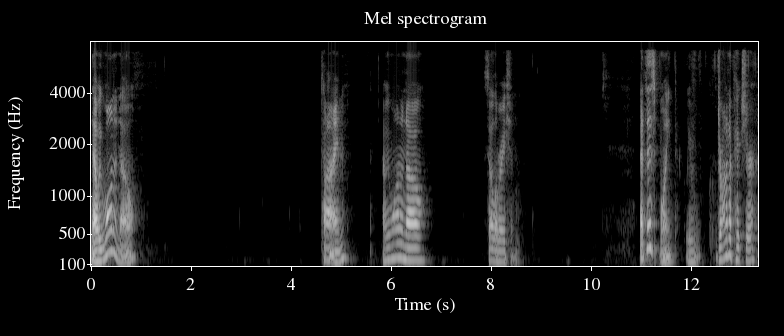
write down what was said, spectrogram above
Now we want to know time, and we want to know acceleration. At this point, we've drawn a picture,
